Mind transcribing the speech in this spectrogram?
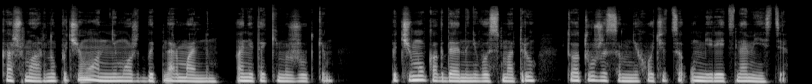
Кошмар, ну почему он не может быть нормальным, а не таким жутким? Почему, когда я на него смотрю, то от ужаса мне хочется умереть на месте?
